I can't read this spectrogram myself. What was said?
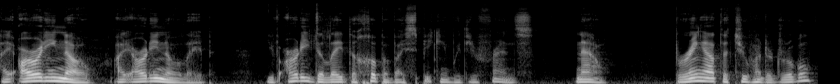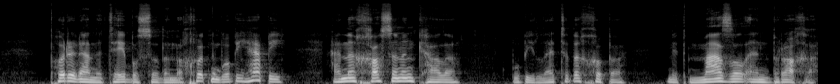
I already know, I already know, Leib. You've already delayed the chuppah by speaking with your friends. Now, bring out the 200 ruble, put it on the table so the mechutnim will be happy, and the chassan and kala will be led to the chuppah mit mazel and bracha.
